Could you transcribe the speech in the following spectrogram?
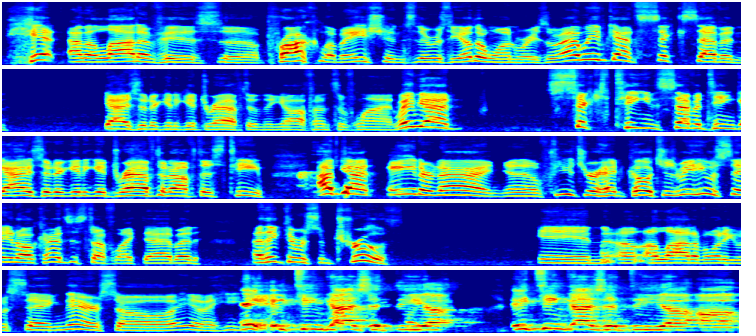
hit on a lot of his uh, proclamations. There was the other one where he's, well, we've got six, seven guys that are going to get drafted in the offensive line. We've got 16, 17 guys that are going to get drafted off this team. I've got eight or nine, you know, future head coaches. I mean, he was saying all kinds of stuff like that, but I think there was some truth in a, a lot of what he was saying there. So, you know, he. Hey, 18 guys at the. Uh, 18 guys at the uh, uh,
